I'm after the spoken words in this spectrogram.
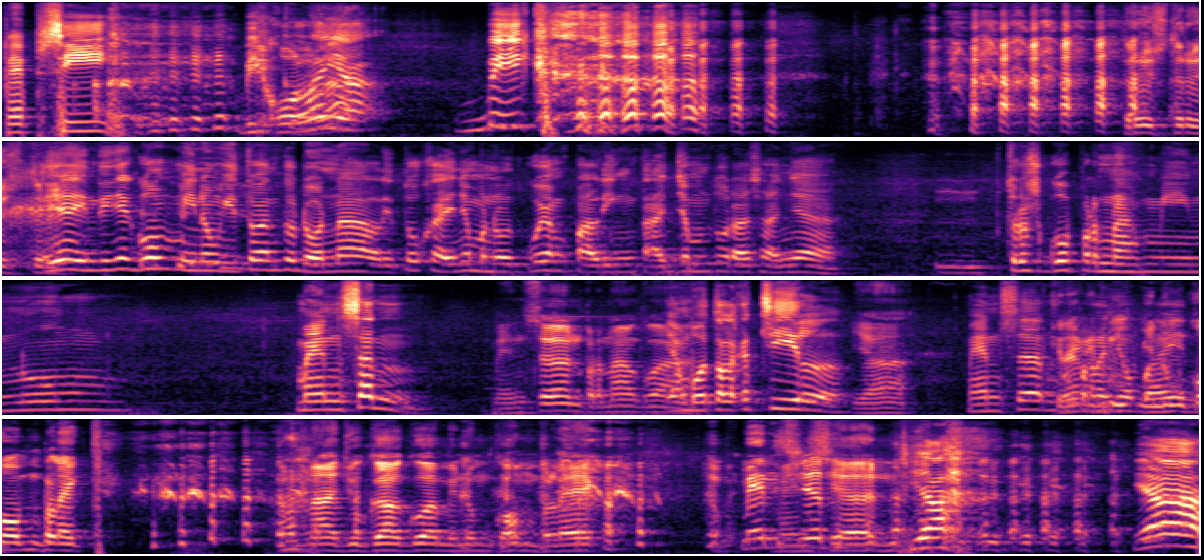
Pepsi. Bicola ya big. Terus terus terus. Iya intinya gue minum gituan tuh Donald itu kayaknya menurut gue yang paling tajam tuh rasanya. Hmm. Terus gue pernah minum Manson Manson pernah gua. yang botol kecil. Ya. Manson gue Kira pernah minum, nyobain. minum komplek. Pernah juga gua minum komplek. Mention. Mansion. ya, ya,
